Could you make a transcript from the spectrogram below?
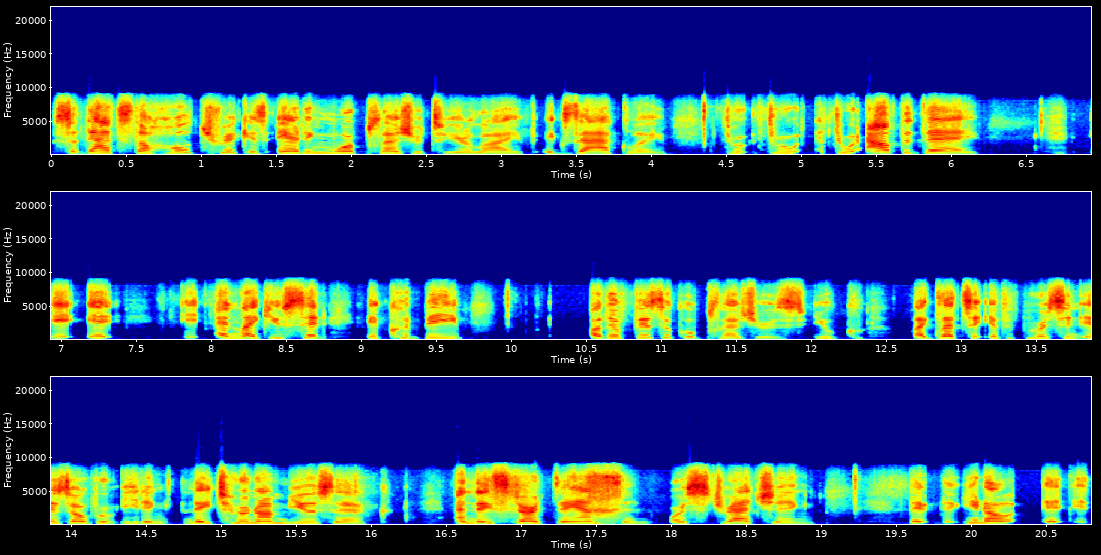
So that's the whole trick is adding more pleasure to your life. Exactly. Through through throughout the day. It, it, it and like you said it could be other physical pleasures. You like let's say if a person is overeating they turn on music and they start dancing or stretching. They, they- you know it, it,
